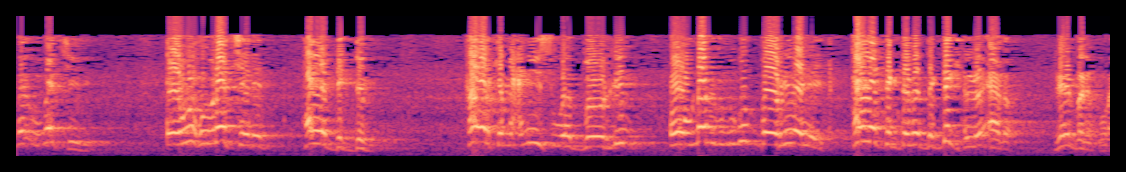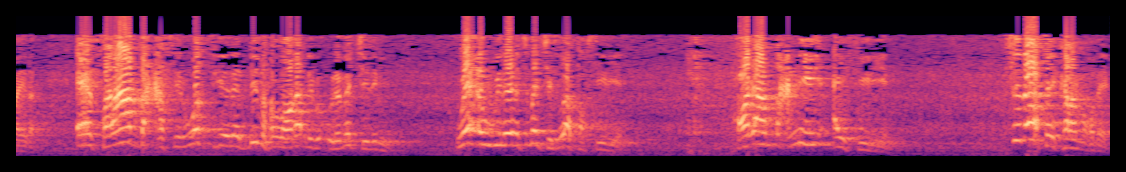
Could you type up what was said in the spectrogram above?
ma uma jeedin. Ee wuxuu ula jeeday hala degdego hadalka macnihiisu waa boorin oo nabigu nagu boorinayey hala degdego degdeg ha loo aado. Reer bani qurayda. Ee salaada casir waktigeeda dib ha looga dhigo ulama jeedin. Waa awileen isma jeedin waa tafsiiriyeen. Xoogaa macnihii ay fiiriyeen. Sidaasay kala noqdeen.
